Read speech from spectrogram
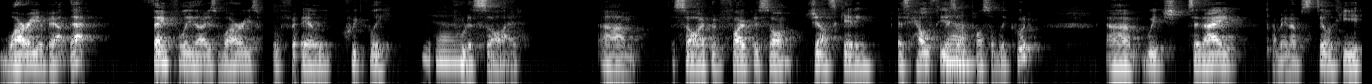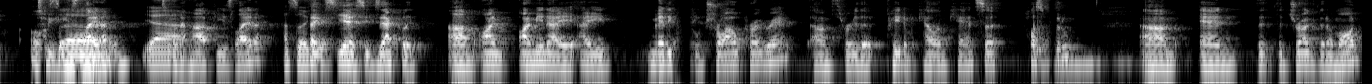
worry about that. Thankfully, those worries were fairly quickly Yeah. put aside, um, so I could focus on just getting as healthy as I possibly could. Um, which today, I mean, I'm still here two years later, two and a Yeah. half years later. That's okay. Thanks. Yes, exactly. Um, I'm I'm in a, a medical trial program um, through the Peter MacCallum Cancer Hospital, um, and the, the drug that I'm on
